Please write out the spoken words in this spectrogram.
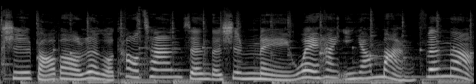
吃饱饱热狗套餐真的是美味和营养满分呢！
